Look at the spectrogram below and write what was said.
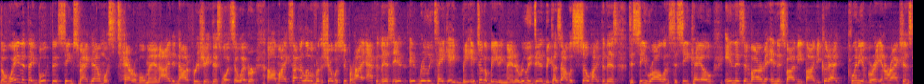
The way that they booked this Team SmackDown was terrible, man. I did not appreciate this whatsoever. Uh, my excitement level for the show was super high. After this, it, it really take a it took a beating, man. It really did because I was so hyped for this to see Rollins, to see KO in this environment, in this 5v5. You could have had plenty of great interactions,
